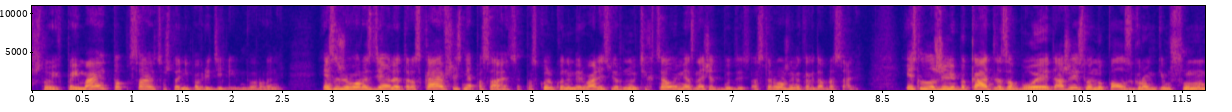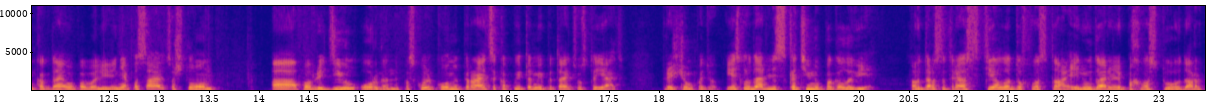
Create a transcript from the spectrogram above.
что их поймают, то опасаются, что они повредили им органы. Если же воры сделали это раскаявшись, не опасаются, поскольку намеревались вернуть их целыми, а значит будут осторожными, когда бросали. Если уложили быка для забоя, даже если он упал с громким шумом, когда его повалили, не опасаются, что он а, повредил органы, поскольку он упирается копытами и пытается устоять, прежде чем упадет. Если ударили скотину по голове, а удар сотряс с тела до хвоста, или ударили по хвосту, а удар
